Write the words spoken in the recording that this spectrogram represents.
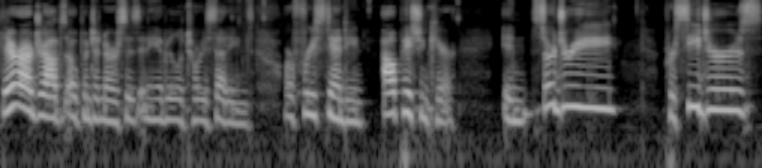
There are jobs open to nurses in ambulatory settings or freestanding outpatient care in surgery, procedures,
